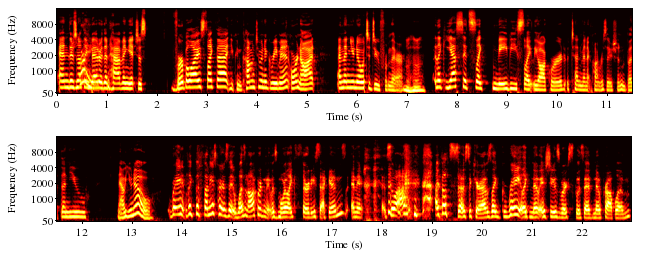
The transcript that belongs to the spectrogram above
and there's nothing Right. better than having it just verbalized like that. You can come to an agreement or not, and then you know what to do from there. Mm-hmm. Like yes, it's like maybe slightly awkward, a 10 minute conversation, but then you now you know. Right. Like the funniest part is that it wasn't awkward and it was more like 30 seconds. And it, so I, I felt so secure. I was like, great, like no issues, we're exclusive, no problem.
